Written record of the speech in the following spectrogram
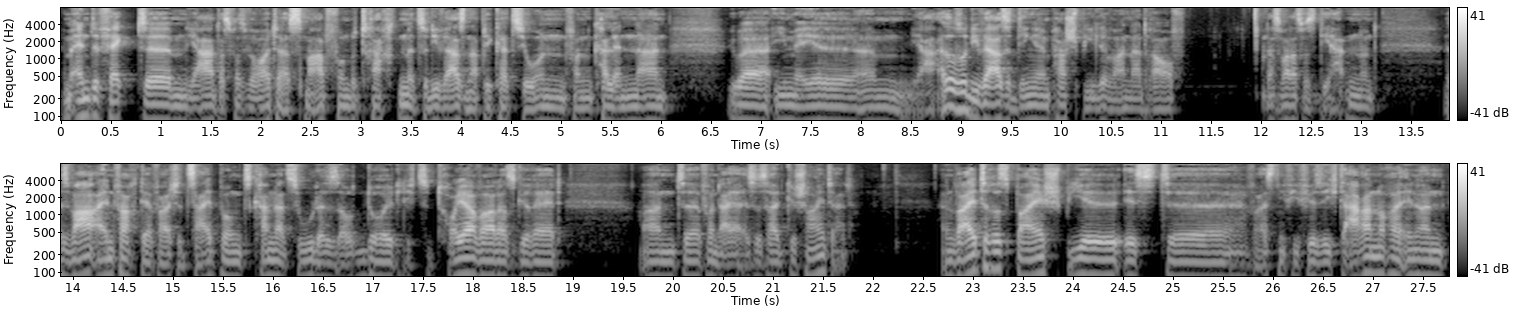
Im Endeffekt, ähm, ja, das, was wir heute als Smartphone betrachten, mit so diversen Applikationen von Kalendern über E-Mail, ähm, ja, also so diverse Dinge, ein paar Spiele waren da drauf. Das war das, was die hatten und es war einfach der falsche Zeitpunkt. Es kam dazu, dass es auch deutlich zu teuer war, das Gerät. Und äh, von daher ist es halt gescheitert. Ein weiteres Beispiel ist, äh, weiß nicht, wie viel sich daran noch erinnern,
